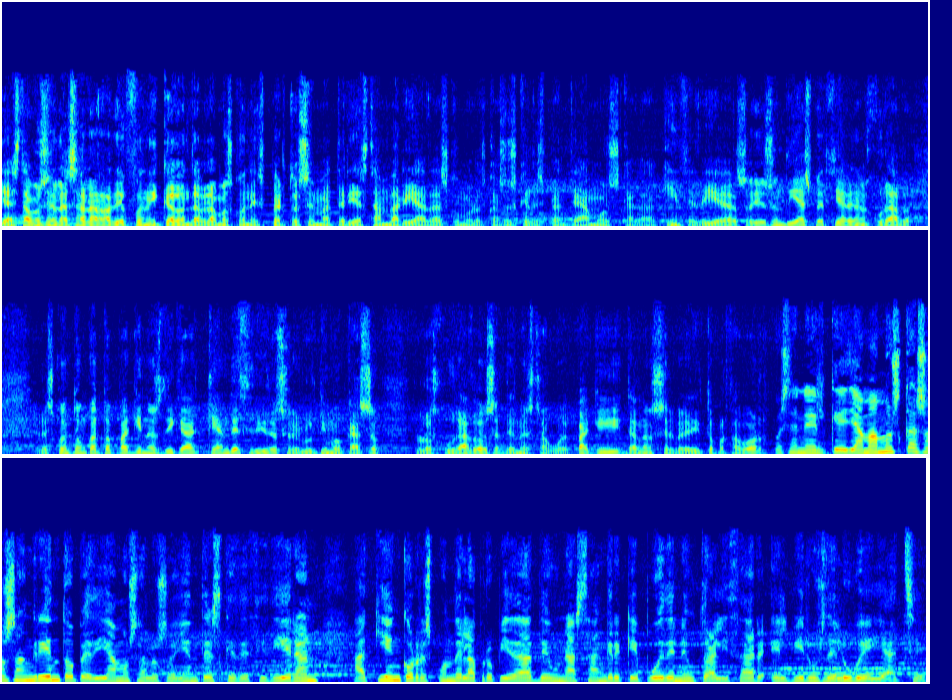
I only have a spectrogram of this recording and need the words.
Ya estamos en la sala radiofónica donde hablamos con expertos en materias tan variadas como los casos que les planteamos cada 15 días. Hoy es un día especial en el jurado. Les cuento en cuanto Paqui nos diga qué han decidido sobre el último caso los jurados de nuestra web. Paqui, danos el veredicto, por favor. Pues en el que llamamos caso sangriento pedíamos a los oyentes que decidieran a quién corresponde la propiedad de una sangre que puede neutralizar el virus del VIH.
